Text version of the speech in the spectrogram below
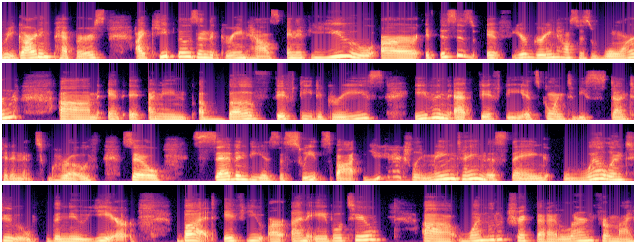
Regarding peppers, I keep those in the greenhouse. And if you are, if this is, if your greenhouse is warm, um, and it, I mean, above 50 degrees, even at 50, it's going to be stunted in its growth. So 70 is the sweet spot. You can actually maintain this thing well into the new year. But if you are unable to, uh, one little trick that I learned from my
